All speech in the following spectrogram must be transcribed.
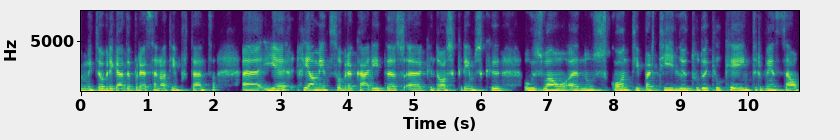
muito obrigada por essa nota importante. Uh, e é realmente sobre a Caritas uh, que nós queremos que o João uh, nos conte e partilhe tudo aquilo que é a intervenção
